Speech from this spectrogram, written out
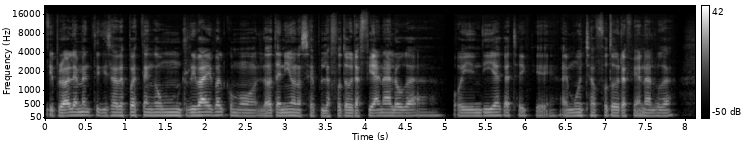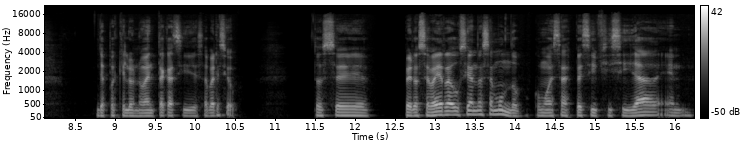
y probablemente quizás después tenga un revival como lo ha tenido, no sé, la fotografía análoga hoy en día, ¿cachai? Que hay mucha fotografía análoga después que en los 90 casi desapareció. Entonces, pero se va a ir reduciendo ese mundo, como esa especificidad en,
